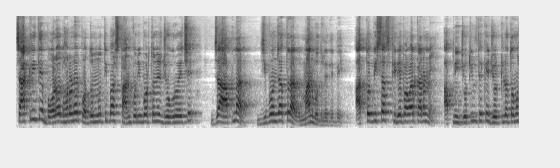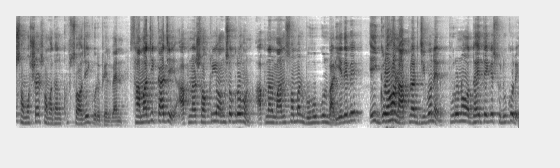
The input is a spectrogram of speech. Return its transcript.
চাকরিতে বড় ধরনের পদোন্নতি বা স্থান পরিবর্তনের যোগ রয়েছে, যা আপনার জীবনযাত্রার মান বদলে দেবে। আত্মবিশ্বাস ফিরে পাওয়ার কারণে আপনি জটিল থেকে জটিলতম সমস্যার সমাধান খুব সহজেই করে ফেলবেন। সামাজিক কাজে আপনার সক্রিয় অংশগ্রহণ আপনার মান সম্মান বহুগুণ বাড়িয়ে দেবে। এই গ্রহণ আপনার জীবনের পুরনো অধ্যায় থেকে শুরু করে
